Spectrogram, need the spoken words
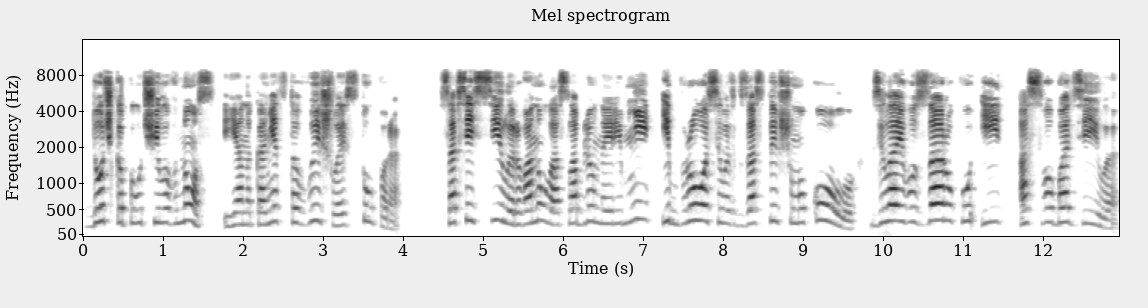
Дочка получила в нос, и я наконец-то вышла из ступора со всей силы рванула ослабленные ремни и бросилась к застывшему Коулу, взяла его за руку и освободила.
